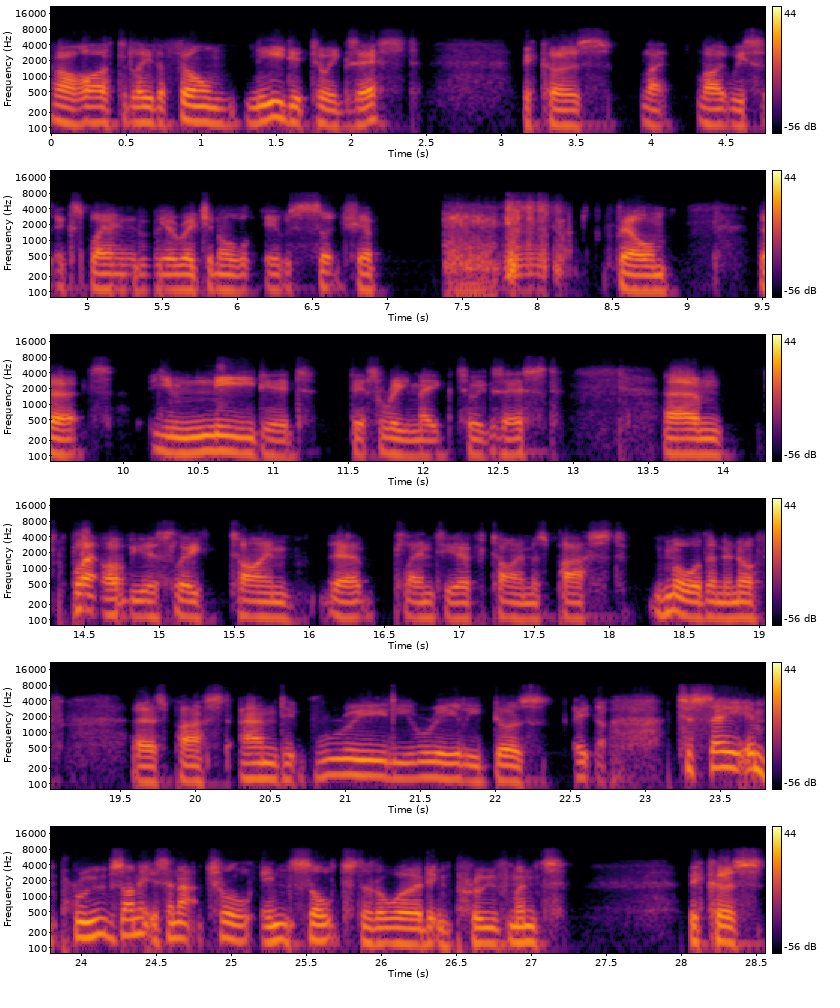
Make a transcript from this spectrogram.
wholeheartedly. The film needed to exist because, like like we explained the original, it was such a film that you needed this remake to exist. Um, obviously, time, uh, plenty of time has passed, more than enough has passed, and it really, really does. It, to say improves on it is an actual insult to the word improvement, because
